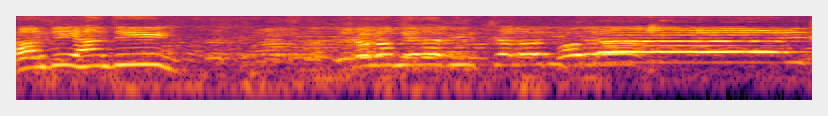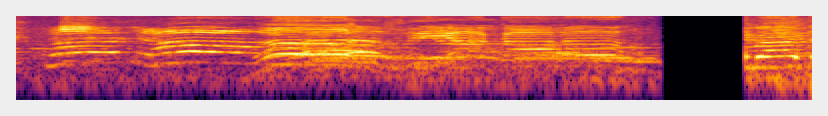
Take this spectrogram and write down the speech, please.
ਹਾਂਜੀ ਹਾਂਜੀ। ਚਲੋ ਮੇਰਾ ਵੀਰ ਚਲੋ ਜੀ ਬਾਅਦ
